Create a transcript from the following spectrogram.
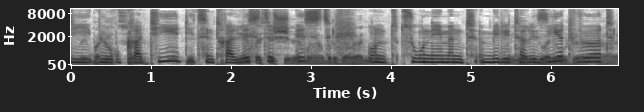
die Bürokratie, die zentralistisch ist und zu zunehmend militarisiert wird,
